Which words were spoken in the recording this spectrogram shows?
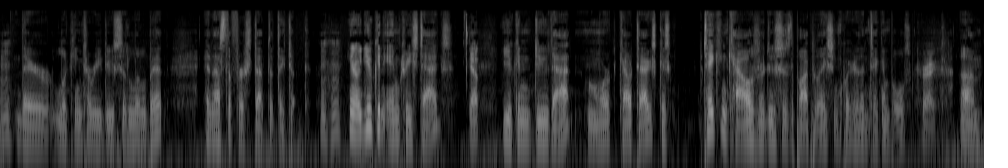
Mhm. They're looking to reduce it a little bit, and that's the first step that they took. Mhm. You know, you can increase tags. Yep. You can do that more cow tags because taking cows reduces the population quicker than taking bulls. Correct. Um,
